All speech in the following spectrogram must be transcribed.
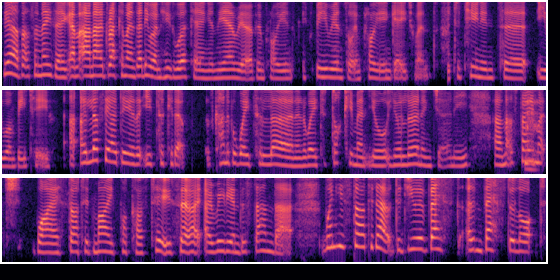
Yeah, that's amazing. And and I'd recommend anyone who's working in the area of employee experience or employee engagement to tune into E1B2. I love the idea that you took it up as kind of a way to learn and a way to document your your learning journey. And that's very mm. much why I started my podcast too. So I, I, really understand that. When you started out, did you invest invest a lot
